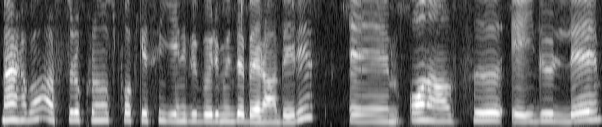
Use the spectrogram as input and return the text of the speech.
Merhaba, Astro Kronos Podcast'in yeni bir bölümünde beraberiz. 16 Eylül ile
